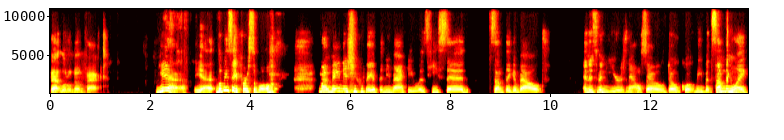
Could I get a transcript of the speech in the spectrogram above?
that little known fact. Yeah yeah. Let me say first of all my main issue with anthony mackie was he said something about and it's been years now so don't quote me but something like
